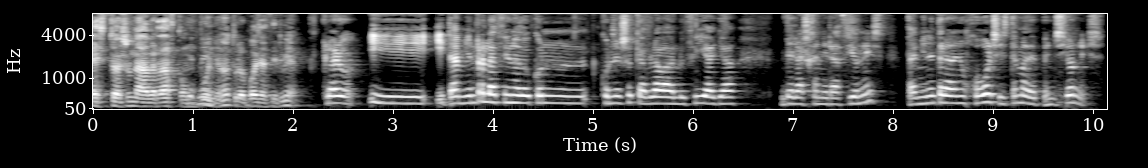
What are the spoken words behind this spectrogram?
Esto es una verdad con un puño, ¿no? Tú lo puedes decir bien. Claro, y, y también relacionado con, con eso que hablaba Lucía ya de las generaciones, también entrará en juego el sistema de pensiones,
